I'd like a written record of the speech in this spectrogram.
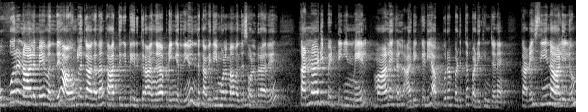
ஒவ்வொரு நாளுமே வந்து அவங்களுக்காக தான் காத்துக்கிட்டு இருக்கிறாங்க அப்படிங்கிறதையும் இந்த கவிதை மூலமாக வந்து சொல்கிறாரு கண்ணாடி பெட்டியின் மேல் மாலைகள் அடிக்கடி அப்புறப்படுத்தப்படுகின்றன. கடைசி நாளிலும்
